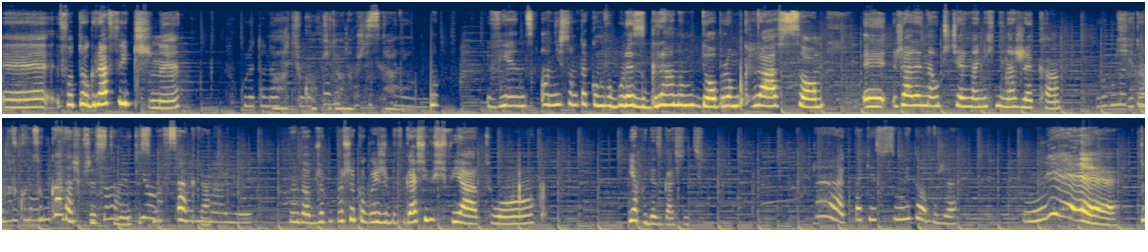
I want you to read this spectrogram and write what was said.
e, fotograficzny. W ogóle to nauczyciele. kiedy ona przestanie? No, Więc oni są taką w ogóle zgraną, dobrą klasą. E, żaden nauczyciel na nich nie narzeka. Kiedy ona w końcu gadać przestanie? To jest masakra. No dobrze, poproszę kogoś, żeby zgasił światło. Ja pójdę zgasić. Tak, tak jest w sumie dobrze. Nie! To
